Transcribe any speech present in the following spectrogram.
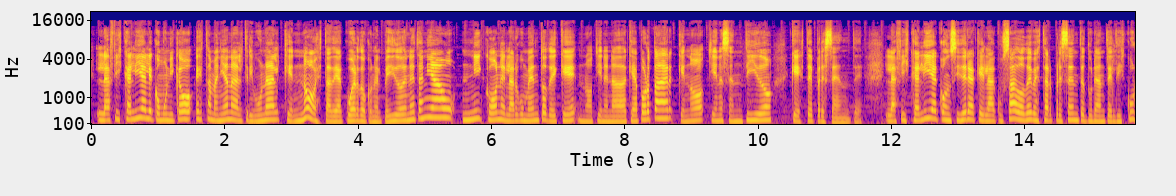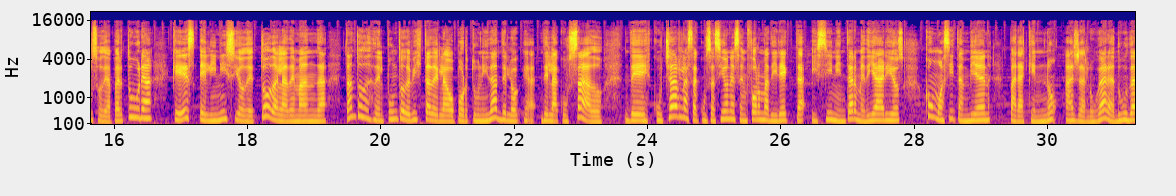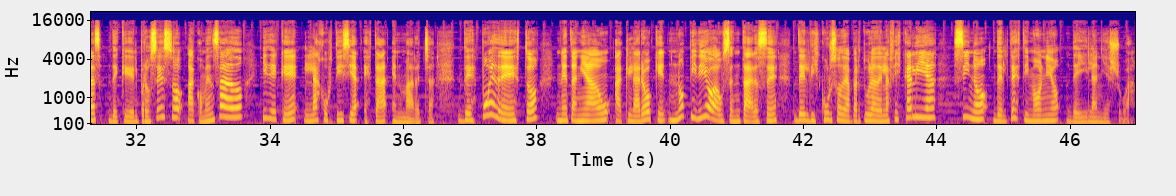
La Fiscalía le comunicó esta mañana al tribunal que no está de acuerdo con el pedido de Netanyahu ni con el argumento de que no tiene nada que aportar, que no tiene sentido que esté presente. La Fiscalía considera que el acusado debe estar presente durante el discurso de apertura, que es el inicio de toda la demanda, tanto desde el punto de vista de la oportunidad eh, del acusado de escuchar las acusaciones en forma directa y sin intermediarios, como así también para que no haya lugar a dudas de que el proceso ha comenzado y de que la justicia está en marcha. Después de esto, Netanyahu aclaró que no pidió ausentarse del discurso de apertura de la Fiscalía, sino del testimonio de Ilan Yeshua.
